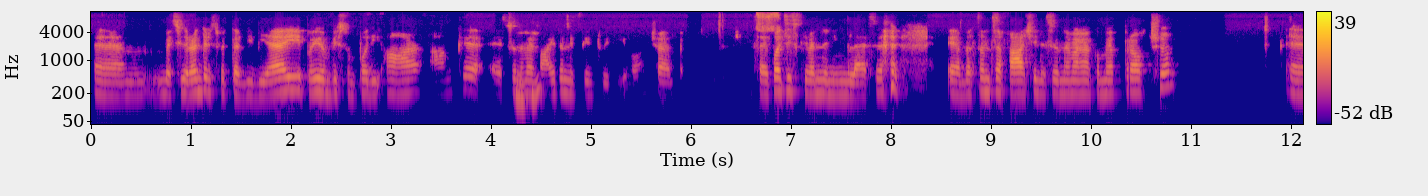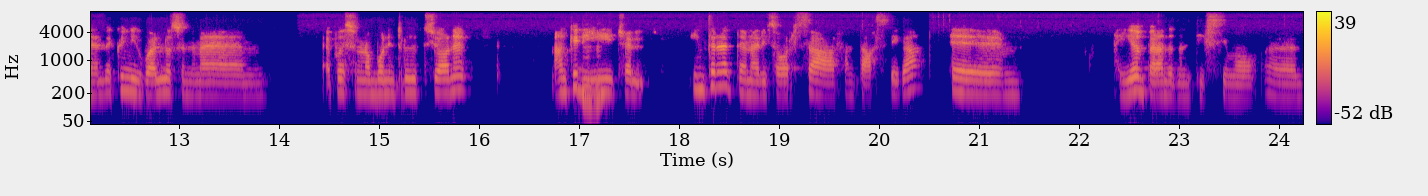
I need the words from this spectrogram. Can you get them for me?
Eh, beh, sicuramente rispetto a VBA, poi ho visto un po' di R anche, e secondo mm-hmm. me Python è più intuitivo, cioè stai quasi scrivendo in inglese, è abbastanza facile, secondo me, come approccio, eh, e quindi quello, secondo me, eh, può essere una buona introduzione. Anche di, mm-hmm. cioè, internet è una risorsa fantastica e io ho imparato tantissimo. Eh,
